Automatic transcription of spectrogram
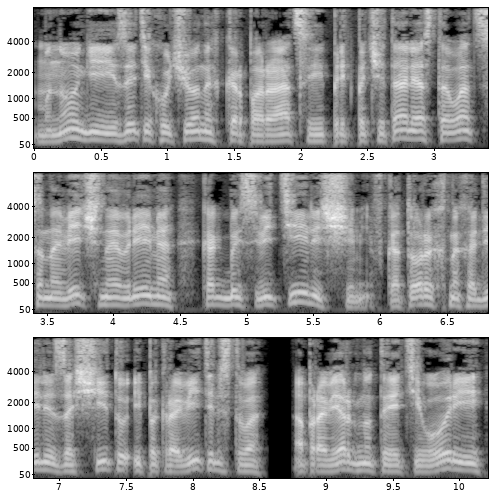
Многие из этих ученых корпораций предпочитали оставаться на вечное время как бы святилищами, в которых находили защиту и покровительство, опровергнутые теории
